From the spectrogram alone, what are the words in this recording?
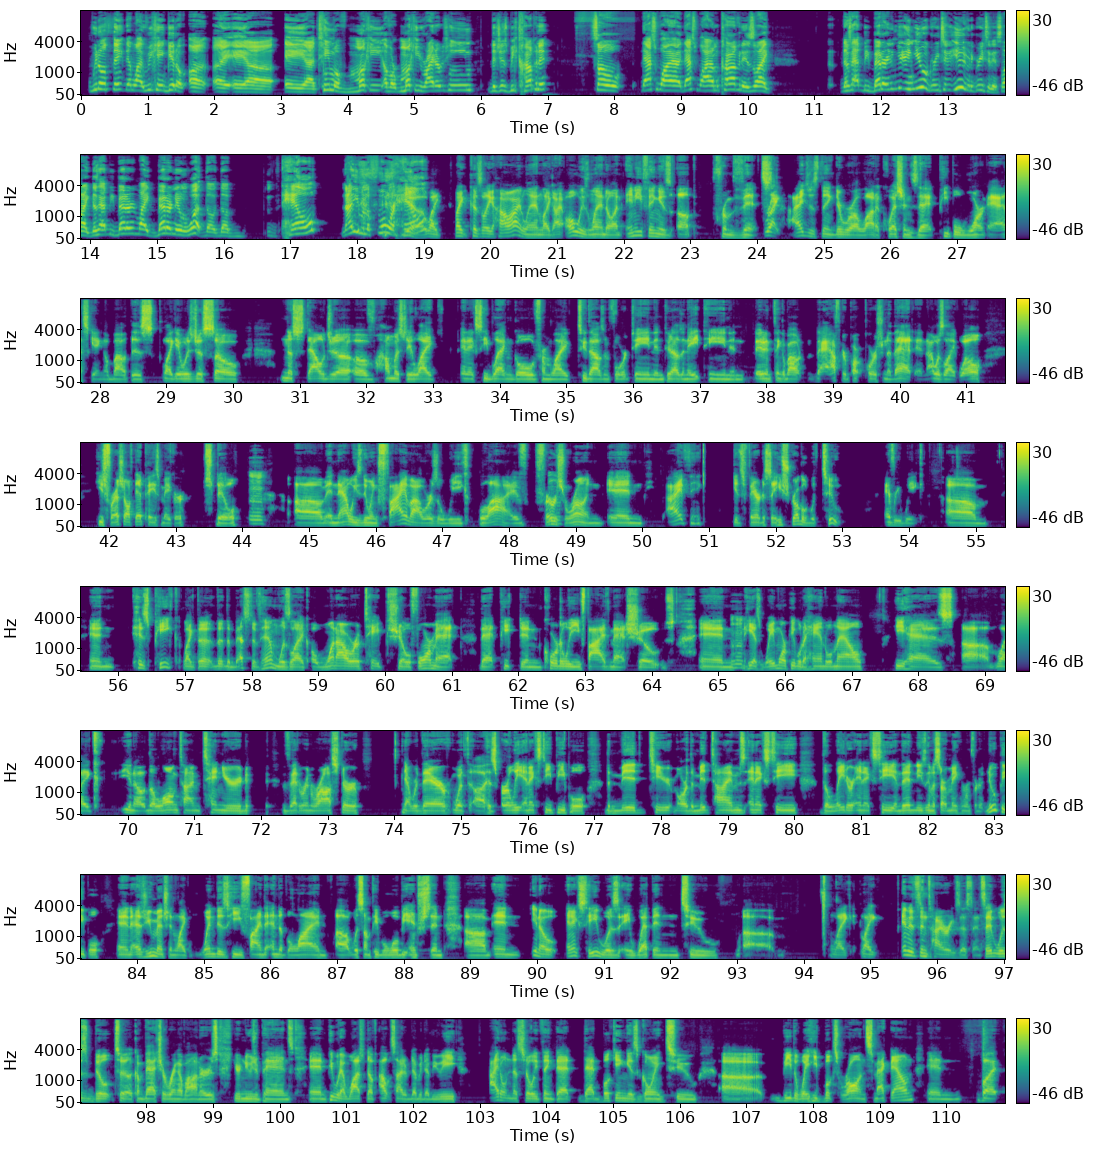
we don't think that like we can get a a a a, uh, a, uh team of monkey of a monkey rider team to just be competent. So that's why that's why I'm confident. Is like does that be better? And you, and you agree to you even agree to this. Like does that be better? Like better than what the the hell? Not even the floor hell. Yeah, like like because like how I land, like I always land on anything is up from Vince. right. I just think there were a lot of questions that people weren't asking about this. Like it was just so nostalgia of how much they liked NXT Black and Gold from like 2014 and 2018, and they didn't think about the after part portion of that. And I was like, well, he's fresh off that pacemaker still. Mhm. Um, and now he's doing five hours a week live 1st run. And I think it's fair to say he struggled with two every week. Um, and his peak, like the, the the best of him, was like a one hour taped show format that peaked in quarterly five match shows, and Mhm. he has way more people to handle now. He has um, like you know the longtime tenured veteran roster that were there with uh, his early NXT people, the mid tier or the mid times NXT, the later NXT, and then he's going to start making room for the new people. And as you mentioned, like when does he find the end of the line uh, with some people will be interesting. Um, and you know, NXT was a weapon to um, like like in its entire existence. It was built to combat your Ring of Honors, your New Japans, and people that watched stuff outside of WWE. I don't necessarily think that that booking is going to uh, be the way he books Raw and SmackDown. And but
